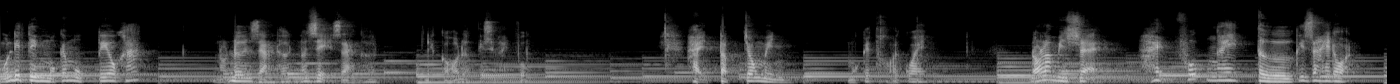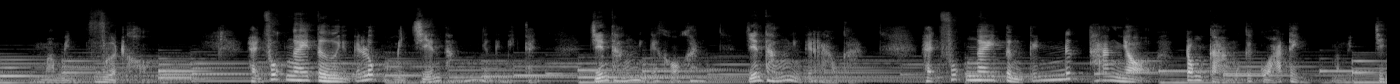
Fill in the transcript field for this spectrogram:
Muốn đi tìm một cái mục tiêu khác, nó đơn giản hơn, nó dễ dàng hơn để có được cái sự hạnh phúc. Hãy tập cho mình một cái thói quen. Đó là mình sẽ hạnh phúc ngay từ cái giai đoạn mà mình vượt khó. Hạnh phúc ngay từ những cái lúc mà mình chiến thắng những cái nghịch cảnh, chiến thắng những cái khó khăn, chiến thắng những cái rào cản. Hạnh phúc ngay từng cái nức thang nhỏ trong cả một cái quá trình mà mình chinh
